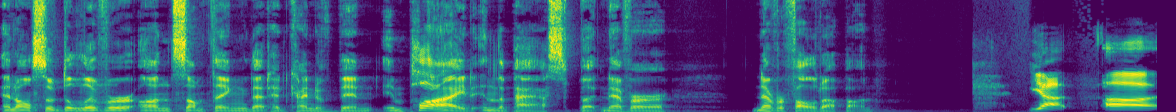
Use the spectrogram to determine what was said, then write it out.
and also deliver on something that had kind of been implied in the past, but never never followed up on. Yeah. Uh,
